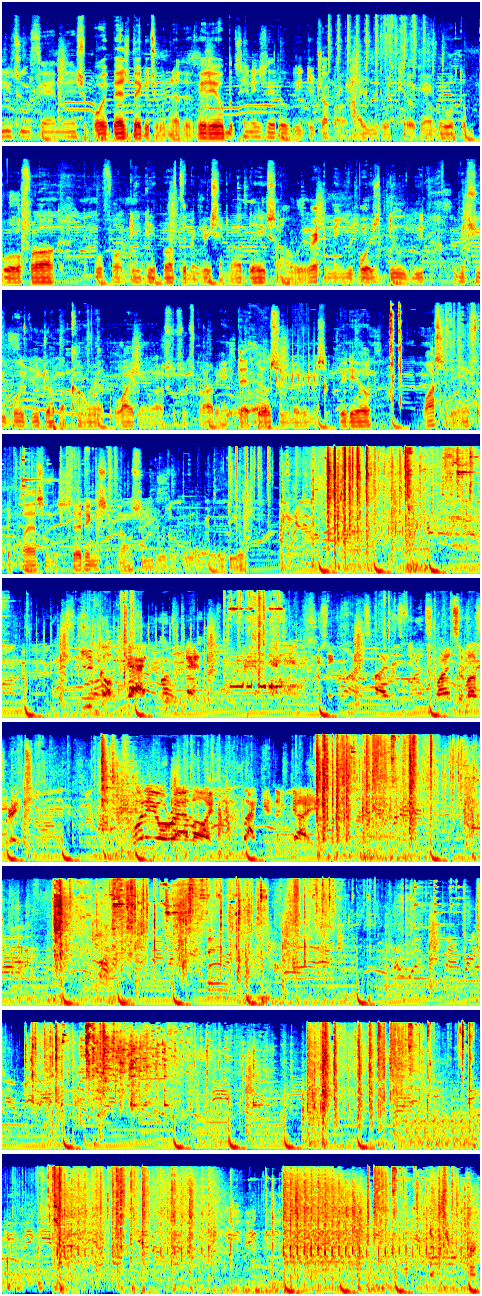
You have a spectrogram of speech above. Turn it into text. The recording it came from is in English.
YouTube man? It's your boy Best Baker to another video. But this video, we did drop a high little kill game with the Bullfrog. The Bullfrog did get buffed in a recent update, so we recommend you boys do. You make sure you boys do drop a comment, like, and also subscribe and hit that bell so you never miss a video. Watch to the end for the class and the settings, and I'll see you boys in the video. You've got movement. Find some upgrades. One of your allies is back in the game. Turning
